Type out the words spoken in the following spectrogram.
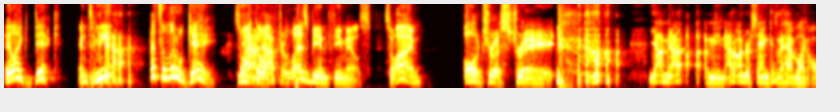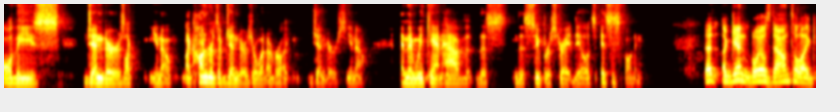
they like dick, and to me yeah. that's a little gay. So Yeah, I go after lesbian females. So I'm ultra straight. yeah, I mean, I, I- I mean, I don't understand because they have like all these genders, like you know, like hundreds of genders or whatever, like genders, you know, and then we can't have this this super straight deal. It's it's just funny. that again boils down to like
